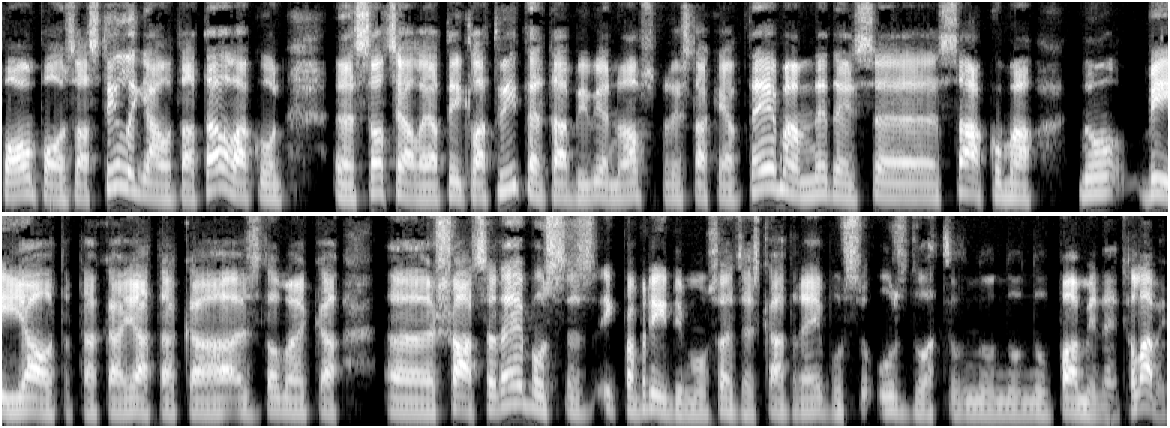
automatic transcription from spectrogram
pompozā stiliņā un tā tālāk. Un uh, sociālajā tīklā Twitter tā bija viena no apspriestākajām tēmām nedēļas uh, sākumā. Nu, bija jauta. Tā kā, jā, tā kā es domāju, ka uh, šāds rebus ik pa brīdim mums vajadzēs kādu rebusu uzdot un, un, un, un paminēt. Labi.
